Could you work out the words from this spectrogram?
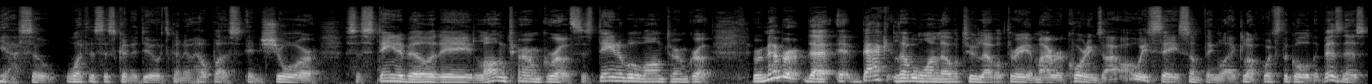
Yeah, so what is this going to do? It's going to help us ensure sustainability, long term growth, sustainable long term growth. Remember that eh, back at level one, level two, level three in my recordings, I always say something like, look, what's the goal of the business?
